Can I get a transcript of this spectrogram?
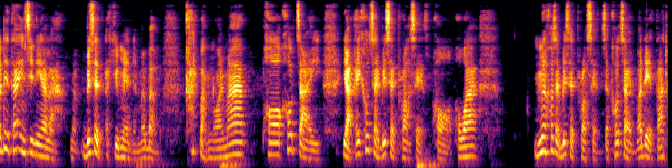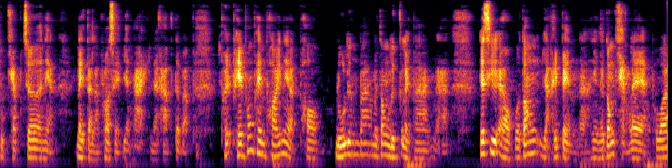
แล้ว Data Engineer ล่ะแบบ Business Acumen เนี่ยมันแบบคาดหวังน้อยมาก พอเข้าใจอยากให้เข้าใจ Business Process พอ เพราะว่าเมื่อเข้าใจ Business Process จะเข้าใจว่า Data ถูก Capture เนี่ยในแต่ละ Process ยังไงนะครับ แต่แบบ Pain Point Pain Point เนี่ยพอรู้เรื่องบ้างไม่ต้องลึกอะไรมากนะฮะ SQL ก็ต้องอยากให้เป็นนะยังไงต้องแข็งแรง เพราะว่า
